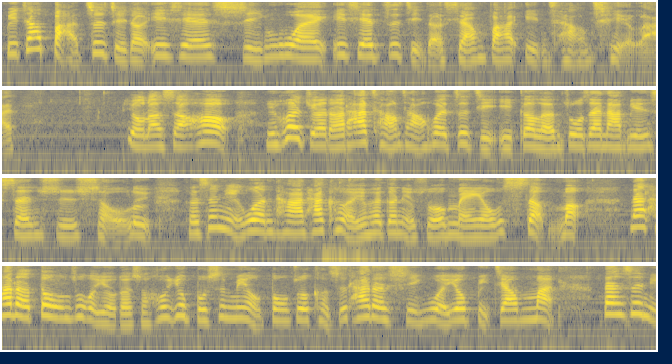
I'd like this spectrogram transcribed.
比较把自己的一些行为、一些自己的想法隐藏起来。有的时候你会觉得他常常会自己一个人坐在那边深思熟虑，可是你问他，他可能又会跟你说没有什么。那他的动作有的时候又不是没有动作，可是他的行为又比较慢。但是你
